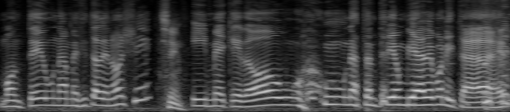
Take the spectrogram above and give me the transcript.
monté una mesita de noche Sí. y me quedó un- una estantería un viaje de bonita.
